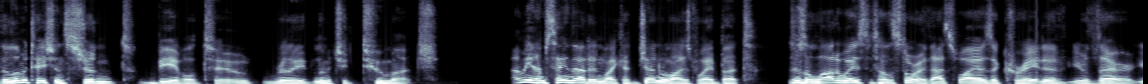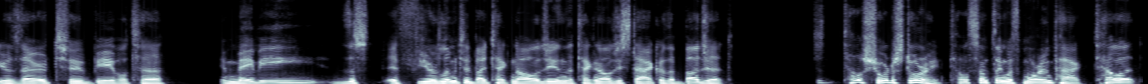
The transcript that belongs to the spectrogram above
the limitations shouldn't be able to really limit you too much. I mean, I'm saying that in like a generalized way, but there's a lot of ways to tell the story. That's why, as a creative, you're there. You're there to be able to maybe this if you're limited by technology and the technology stack or the budget just tell a shorter story. Tell something with more impact. Tell it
